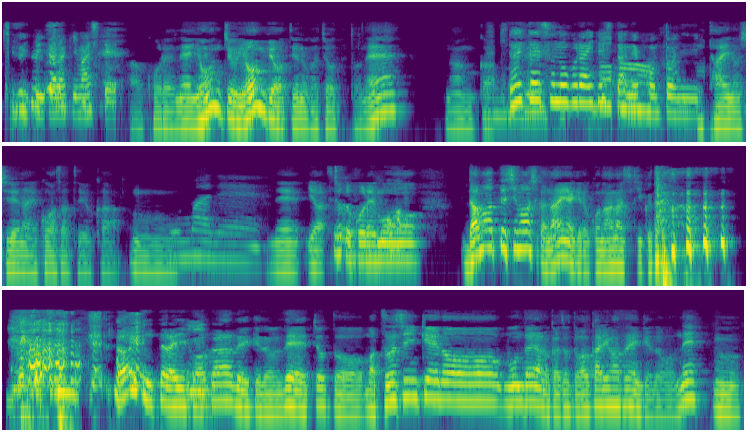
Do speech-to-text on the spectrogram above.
気づいていただきまして。あこれね、44秒っていうのがちょっとね。なんか、大体そのぐらいでしたね、本当に。体の知れない怖さというか、うほん。んまやね。ね。いや、ちょっとこれもう、黙ってしまうしかないんやけど、この話聞くと。何て言ったらいいかわからないけど、ね、ちょっと、まあ、通信系の問題なのかちょっとわかりませんけどね。うん。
